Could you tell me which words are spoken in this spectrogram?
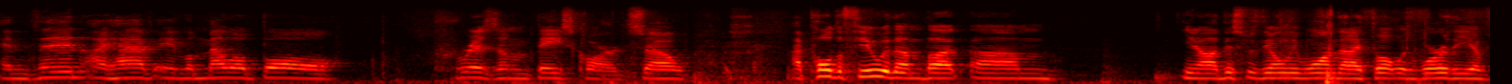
And then I have a LaMelo Ball Prizm base card. So I pulled a few of them, but um, you know, this was the only one that I thought was worthy of,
